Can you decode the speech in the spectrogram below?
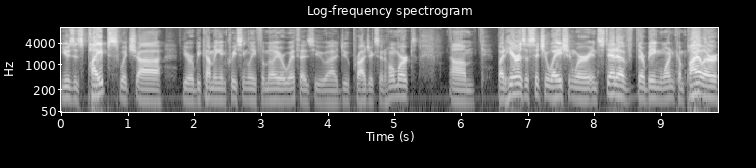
uses pipes, which uh, you're becoming increasingly familiar with as you uh, do projects and homeworks. Um, but here is a situation where instead of there being one compiler,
